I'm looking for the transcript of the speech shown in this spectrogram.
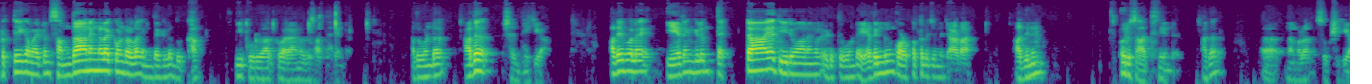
പ്രത്യേകമായിട്ടും സന്താനങ്ങളെ കൊണ്ടുള്ള എന്തെങ്കിലും ദുഃഖം ഈ കൂറുകാർക്ക് വരാനൊരു സാധ്യതയുണ്ട്. അതുകൊണ്ട് അത് ശ്രദ്ധിക്കുക. അതേപോലെ ഏതെങ്കിലും തെറ്റായ തീരുമാനങ്ങൾ എടുത്തുകൊണ്ട് ഏതെങ്കിലും കുഴപ്പത്തിൽ ചെന്ന് ചാടാൻ അതിനും ഒരു സാധ്യതയുണ്ട്. അത് നമ്മൾ സൂക്ഷിക്കുക.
